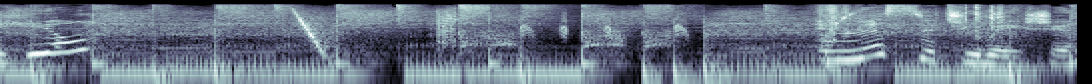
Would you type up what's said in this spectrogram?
To heal? In this situation,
